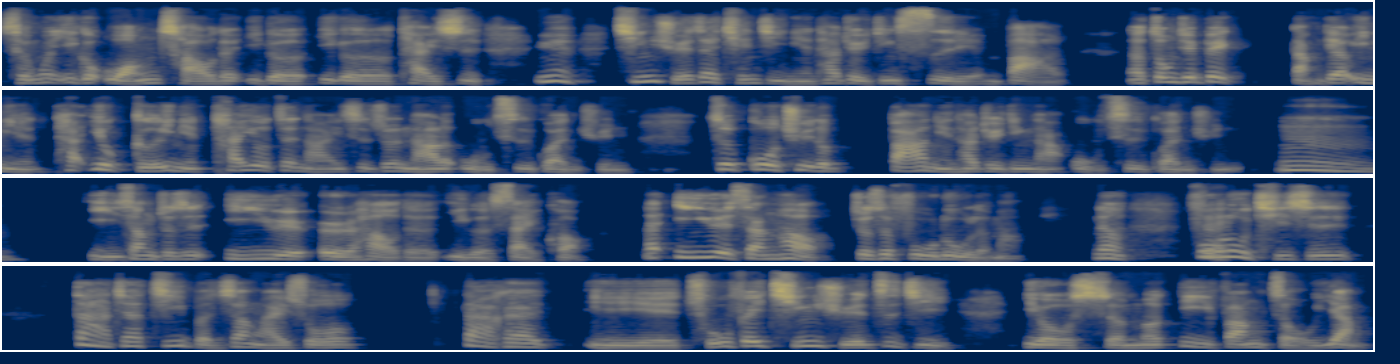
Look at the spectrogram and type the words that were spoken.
成为一个王朝的一个一个态势。因为青学在前几年他就已经四连霸了，那中间被。挡掉一年，他又隔一年，他又再拿一次，所以拿了五次冠军。这过去的八年，他就已经拿五次冠军。嗯，以上就是一月二号的一个赛况。那一月三号就是附录了嘛？那附录其实大家基本上来说，大概也除非清学自己有什么地方走样，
